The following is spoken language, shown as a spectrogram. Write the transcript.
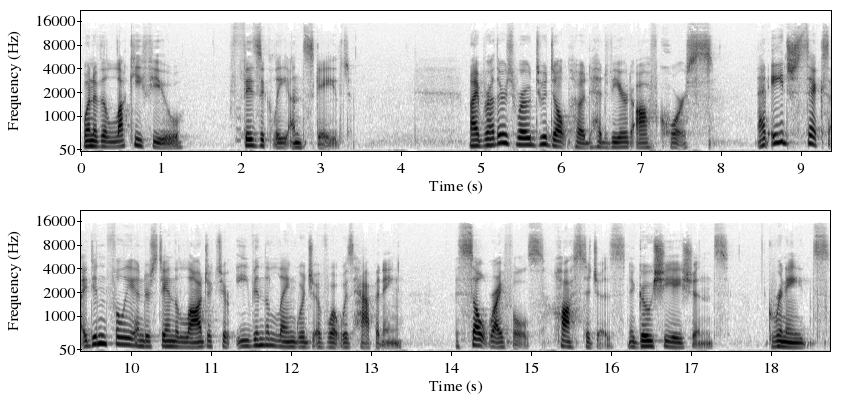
One of the lucky few physically unscathed. My brother's road to adulthood had veered off course. At age six, I didn't fully understand the logic or even the language of what was happening assault rifles, hostages, negotiations, grenades.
